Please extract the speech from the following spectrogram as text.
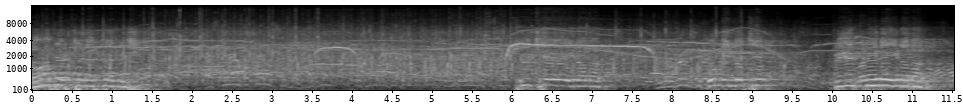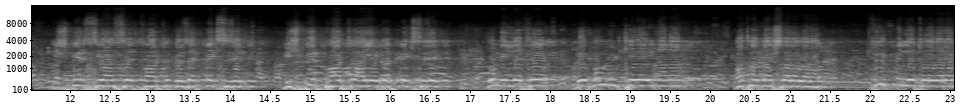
daha bir kenetlenmiş. Türkiye'ye inanan, bu milletin büyüklüğüne inanan, hiçbir siyaset farkı gözetmeksizin, hiçbir parti ayırt etmeksizin bu millete ve bu ülkeye inanan vatandaşlar olarak, Türk milleti olarak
